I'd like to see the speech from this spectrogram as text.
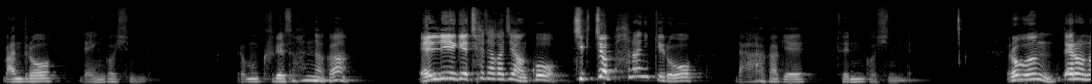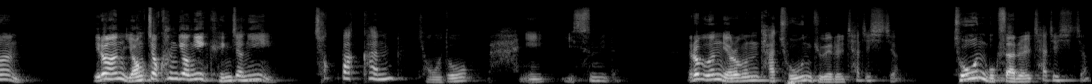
만들어 낸 것입니다. 여러분, 그래서 한나가 엘리에게 찾아가지 않고 직접 하나님께로 나아가게 된 것입니다. 여러분, 때로는 이런 영적 환경이 굉장히 척박한 경우도 많이 있습니다. 여러분, 여러분은 다 좋은 교회를 찾으시죠? 좋은 목사를 찾으시죠?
